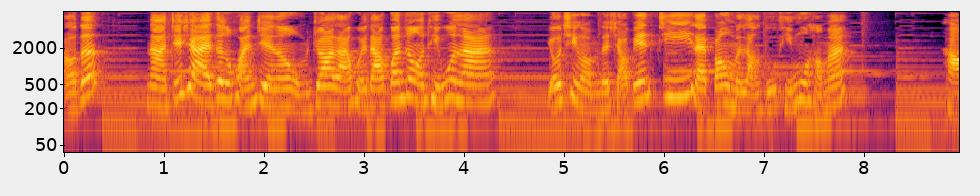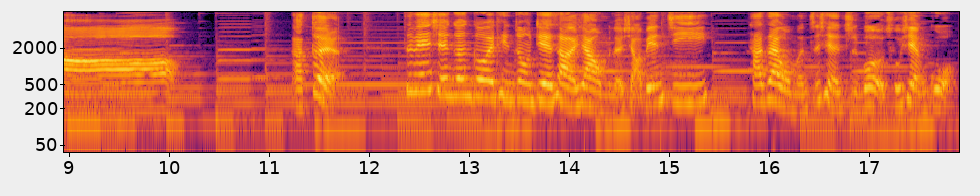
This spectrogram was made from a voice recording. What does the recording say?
好的，那接下来这个环节呢，我们就要来回答观众的提问啦。有请我们的小编鸡来帮我们朗读题目好吗？好啊，对了，这边先跟各位听众介绍一下我们的小编辑，他在我们之前的直播有出现过。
